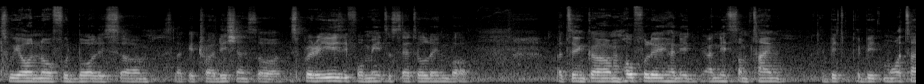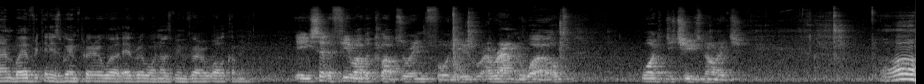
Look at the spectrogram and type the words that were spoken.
so we all know football is um, it's like a tradition, so it's pretty easy for me to settle in. But I think um, hopefully I need I need some time, a bit a bit more time. But everything is going pretty well. Everyone has been very welcoming. Yeah, you said a few other clubs were in for you around the world. Why did you choose Norwich? Oh,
